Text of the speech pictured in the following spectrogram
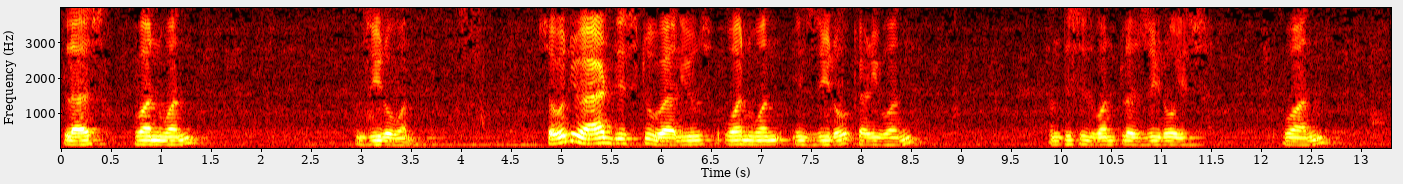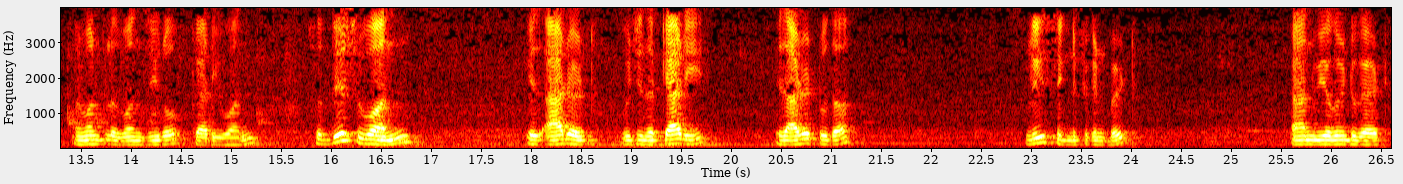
plus 1101. So when you add these two values, 1 1 is 0, carry 1 and this is 1 plus 0 is 1 and 1 plus 1 0 carry 1 so this 1 is added which is a carry is added to the least significant bit and we are going to get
